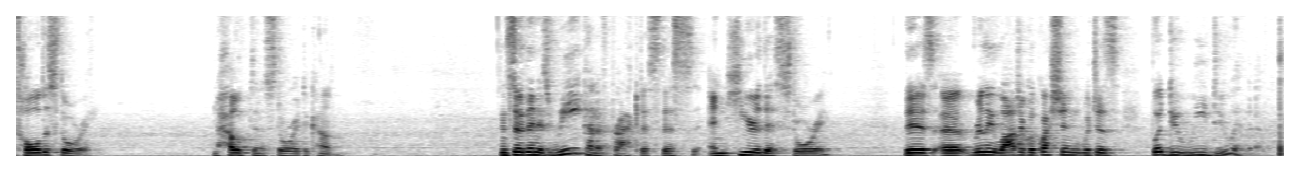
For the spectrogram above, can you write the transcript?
Told a story and hoped in a story to come. And so then, as we kind of practice this and hear this story, there's a really logical question, which is what do we do with it?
